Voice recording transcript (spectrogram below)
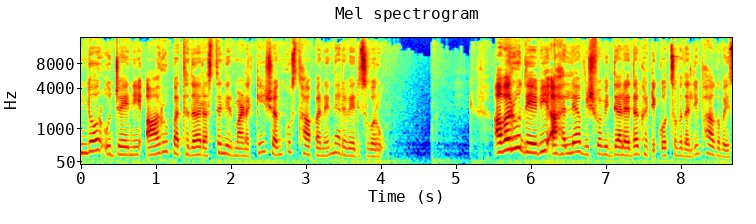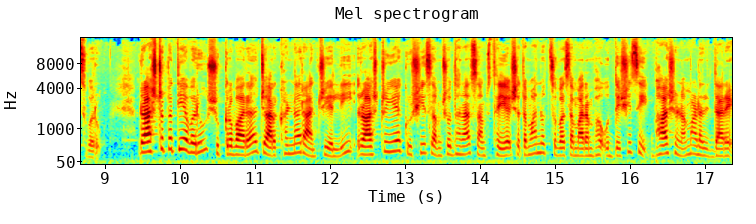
ಇಂದೋರ್ ಉಜ್ಜಯಿನಿ ಆರು ಪಥದ ರಸ್ತೆ ನಿರ್ಮಾಣಕ್ಕೆ ಶಂಕುಸ್ಥಾಪನೆ ನೆರವೇರಿಸುವರು ಅವರು ದೇವಿ ಅಹಲ್ಯ ವಿಶ್ವವಿದ್ಯಾಲಯದ ಘಟಿಕೋತ್ಸವದಲ್ಲಿ ಭಾಗವಹಿಸುವರು ರಾಷ್ಟ್ರಪತಿ ಅವರು ಶುಕ್ರವಾರ ಜಾರ್ಖಂಡ್ನ ರಾಂಚಿಯಲ್ಲಿ ರಾಷ್ಟ್ರೀಯ ಕೃಷಿ ಸಂಶೋಧನಾ ಸಂಸ್ಥೆಯ ಶತಮಾನೋತ್ಸವ ಸಮಾರಂಭ ಉದ್ದೇಶಿಸಿ ಭಾಷಣ ಮಾಡಲಿದ್ದಾರೆ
